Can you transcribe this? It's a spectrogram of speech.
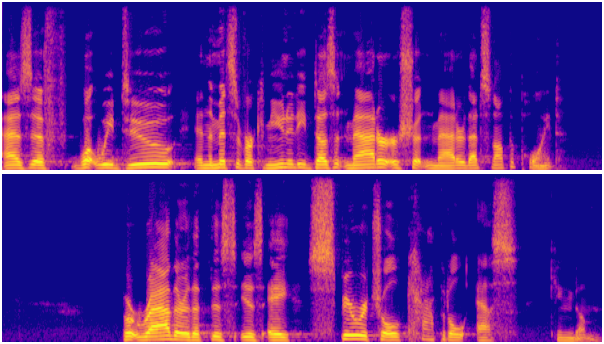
as if what we do in the midst of our community doesn't matter or shouldn't matter. That's not the point. But rather that this is a spiritual, capital S kingdom.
